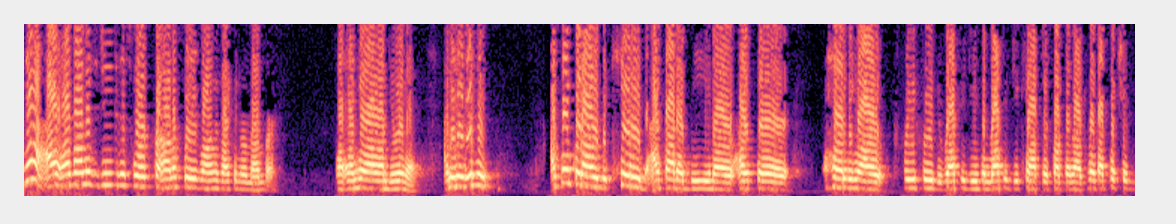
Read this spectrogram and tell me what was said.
Yeah, I, I wanted to do this work for honestly as long as I can remember, and, and here I am doing it. I mean, it isn't. I think when I was a kid, I thought I'd be, you know, out there handing out free food to refugees in refugee camps or something. Like, I think I pictured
